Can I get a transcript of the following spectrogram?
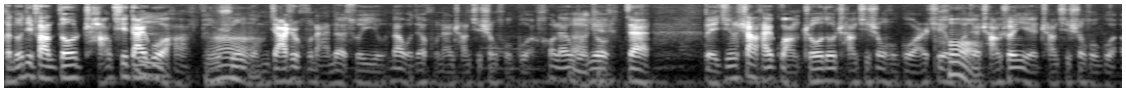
很多地方都长期待过哈。比如说我们家是湖南的，所以那我在湖南长期生活过。后来我又在北京、上海、广州都长期生活过，而且我在长春也长期生活过，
